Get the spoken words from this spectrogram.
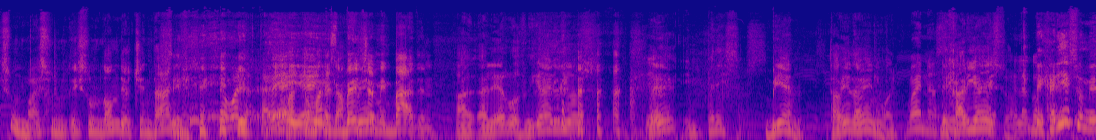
Es un, es un, es un don de 80 años. No, bueno, está bien. Ey, ey, café, Benjamin Button. a, a leer los diarios. ¿eh? Impresos. Bien, está bien, está bien igual. Bueno, sí. Dejaría eso. Dejaría eso, me,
